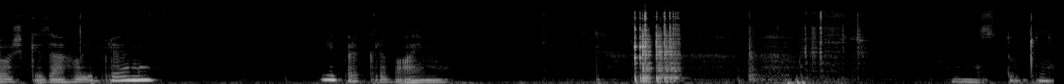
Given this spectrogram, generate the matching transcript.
трошки заглиблюємо і прикриваємо. Наступні.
